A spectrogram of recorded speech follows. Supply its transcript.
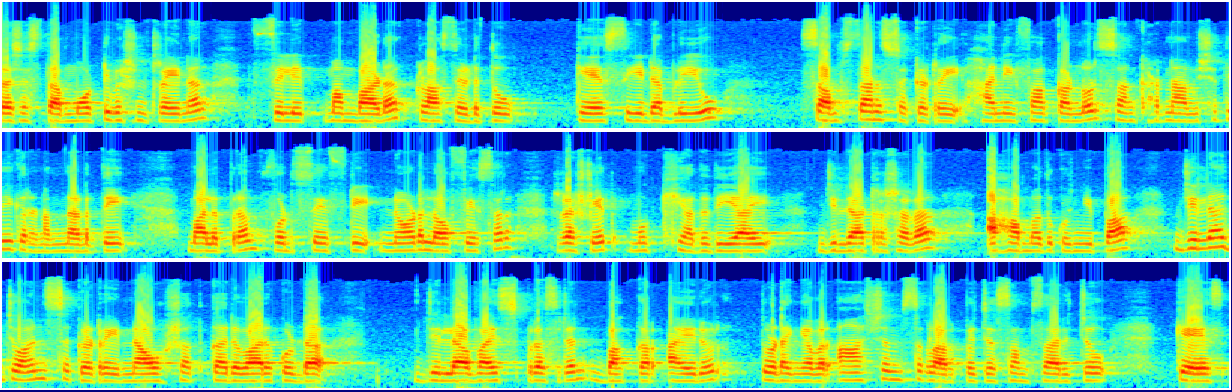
പ്രശസ്ത motivation trainer Philip Mambad class എടുത്തു. കെ സി ഡബ്ല്യു സംസ്ഥാന സെക്രട്ടറി ഹനീഫ കണ്ണൂർ സംഘടനാ വിശദീകരണം നടത്തി. Malappuram food safety nodal officer Rasheed മുഖ്യാതിഥിയായി. ജില്ലാ ട്രഷറർ അഹമ്മദ് കുഞ്ഞിപ്പ ജില്ലാ ജോയിന്റ് സെക്രട്ടറി നൌഷദ് കരുവാരക്കുണ്ട്. ജില്ലാ വൈസ് പ്രസിഡന്റ് ബക്കർ ഐരൂർ തുടങ്ങിയവർ ആശംസകൾ അർപ്പിച്ച് സംസാരിച്ചു. K S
